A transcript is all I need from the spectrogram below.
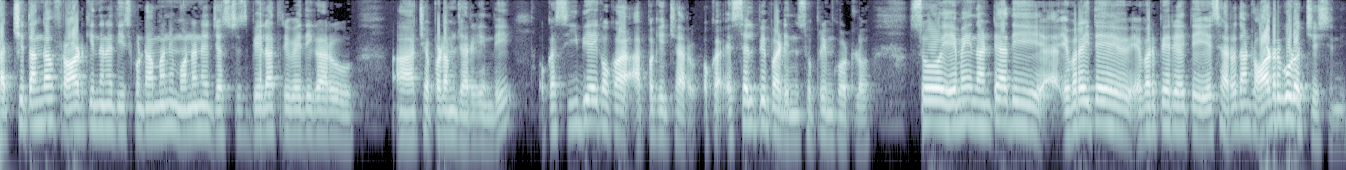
ఖచ్చితంగా ఫ్రాడ్ కిందనే తీసుకుంటామని మొన్ననే జస్టిస్ బేలా త్రివేది గారు చెప్పడం జరిగింది. ఒక సిబిఐకి ఒక అప్పగించారు. ఒక ఎస్ఎల్పి పడింది సుప్రీంకోర్టులో సో ఏమైందంటే అది ఎవరైతే ఎవరి పేరు అయితే వేసారో దాంట్లో ఆర్డర్ కూడా వచ్చేసింది.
